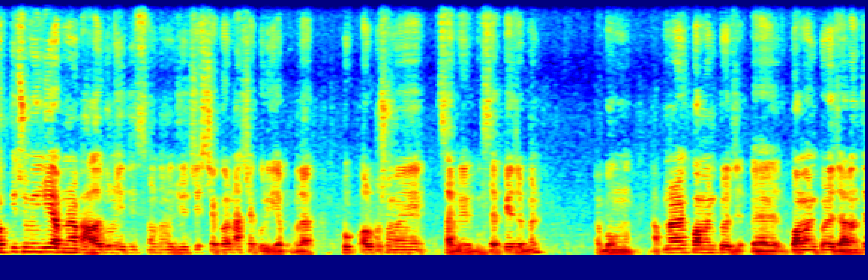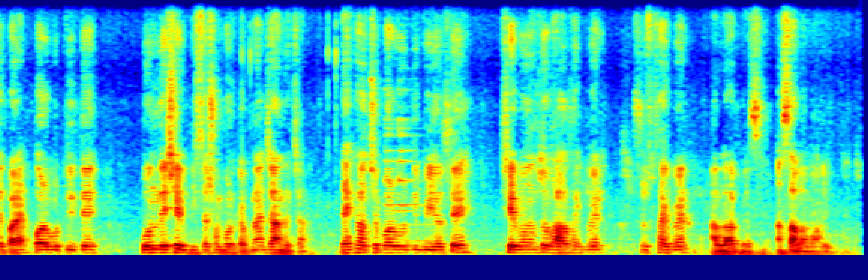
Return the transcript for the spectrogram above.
সবকিছু মিলিয়ে আপনারা ভালো কোনো এজেন্সির মাধ্যমে যদি চেষ্টা করেন। আশা করি আপনারা খুব অল্প সময়ে সার্ভিস ভিসা পেয়ে যাবেন এবং আপনারা কমেন্ট করে কমেন্ট করে জানাতে পারেন পরবর্তীতে কোন দেশের ভিসা সম্পর্কে আপনারা জানতে চান। দেখা হচ্ছে পরবর্তী ভিডিওতে সে পর্যন্ত ভালো থাকবেন, সুস্থ থাকবেন। আল্লাহ হাফেজ। আসসালামু আলাইকুম।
